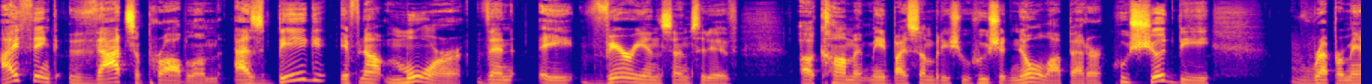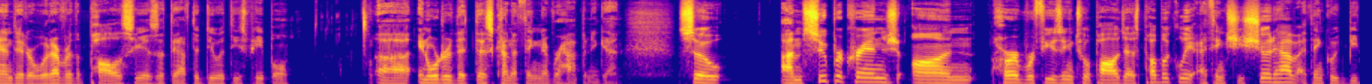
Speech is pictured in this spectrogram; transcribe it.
I think that's a problem as big, if not more, than a very insensitive uh, comment made by somebody who, who should know a lot better, who should be reprimanded or whatever the policy is that they have to do with these people uh, in order that this kind of thing never happen again. So I'm super cringe on her refusing to apologize publicly. I think she should have. I think it would be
